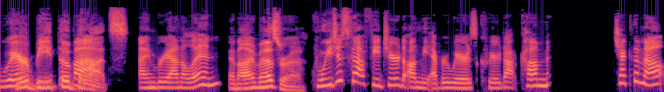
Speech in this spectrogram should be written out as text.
We're Beat the Bots. I'm Brianna Lynn. And I'm Ezra. We just got featured on the everywhereisqueer.com. Check them out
